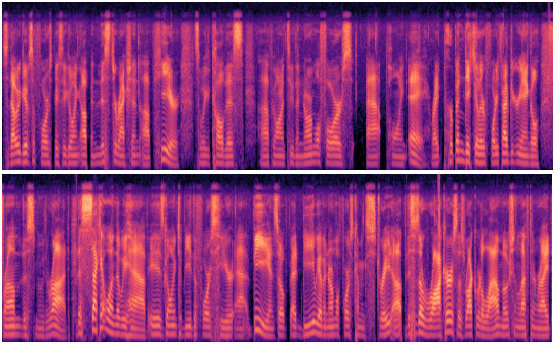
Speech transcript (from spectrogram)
So that would give us a force basically going up in this direction up here. So we could call this, uh, if we wanted to, the normal force at point A, right? Perpendicular 45 degree angle from the smooth rod. The second one that we have is going to be the force here at B. And so at B, we have a normal force coming straight up. This is a rocker, so this rocker would allow motion left and right,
